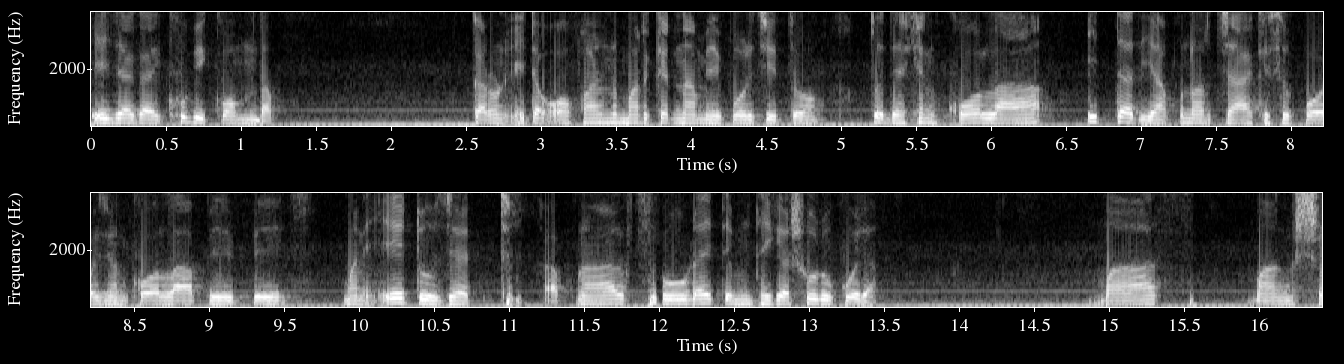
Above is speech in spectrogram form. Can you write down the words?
এই জায়গায় খুবই কম দাম। কারণ এটা অফার মার্কেট নামে পরিচিত। তো দেখেন কলা ইত্যাদি, আপনার যা কিছু প্রয়োজন, কলা, পেঁপে মানে এ টু জেড আপনার ফ্রুট আইটেম থেকে শুরু করে মাছ, মাংস,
